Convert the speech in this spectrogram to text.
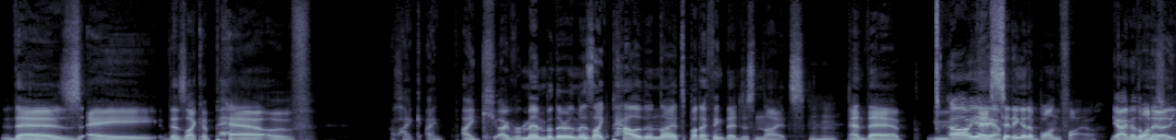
there's a there's like a pair of like i i, I remember them as like paladin knights but i think they're just knights Mhm. and they're you, Oh, yeah, they're yeah. sitting at a bonfire Yeah, I know the one of- you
